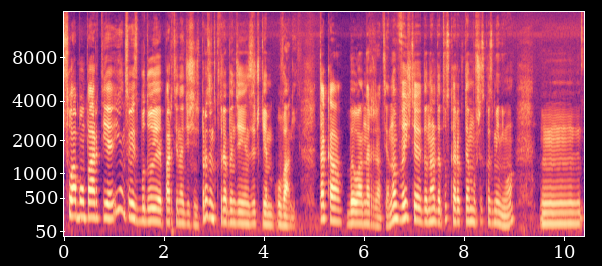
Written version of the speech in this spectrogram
słabą partię i on sobie zbuduje partię na 10%, która będzie języczkiem uwagi. Taka była narracja. No wyjście Donalda Tuska rok temu wszystko zmieniło mm,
